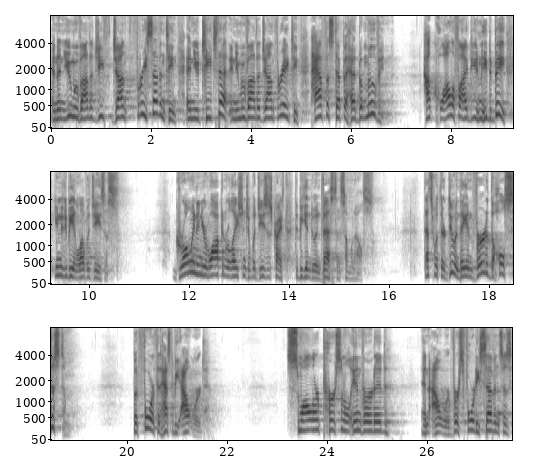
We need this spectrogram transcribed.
And then you move on to G- John 3:17 and you teach that and you move on to John 3:18. Half a step ahead but moving. How qualified do you need to be? You need to be in love with Jesus. Growing in your walk and relationship with Jesus Christ to begin to invest in someone else. That's what they're doing. They inverted the whole system. But fourth, it has to be outward. Smaller, personal, inverted, and outward. Verse 47 says,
